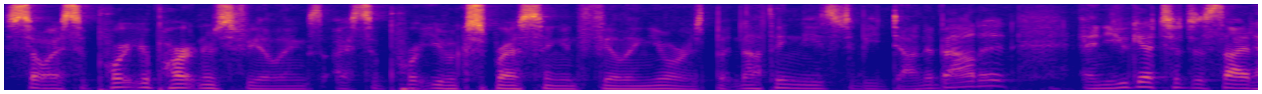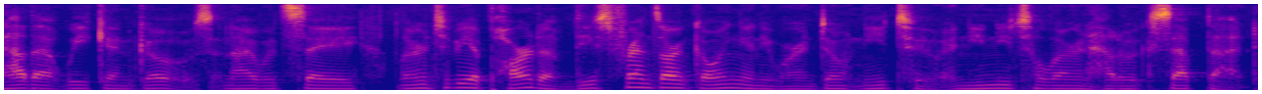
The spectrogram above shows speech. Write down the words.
So I support your partner's feelings. I support you expressing and feeling yours, but nothing needs to be done about it. And you get to decide how that weekend goes. And I would say learn to be a part of. These friends aren't going anywhere and don't need to. And you need to learn how to accept that.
